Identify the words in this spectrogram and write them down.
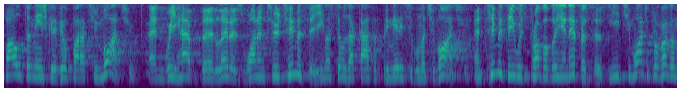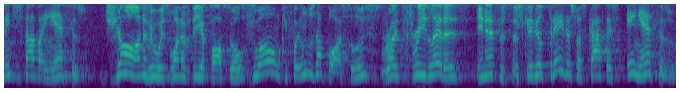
Paulo também escreveu para Timóteo. And we have the letters 1 and 2 E Timothy. nós temos a carta 1 e 2 Timóteo. And Timothy was probably in Ephesus. E Timóteo provavelmente estava em Éfeso. John, who was one of the apostles, João, que foi um dos apóstolos, wrote three letters in Ephesus. escreveu três das suas cartas em Éfeso.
